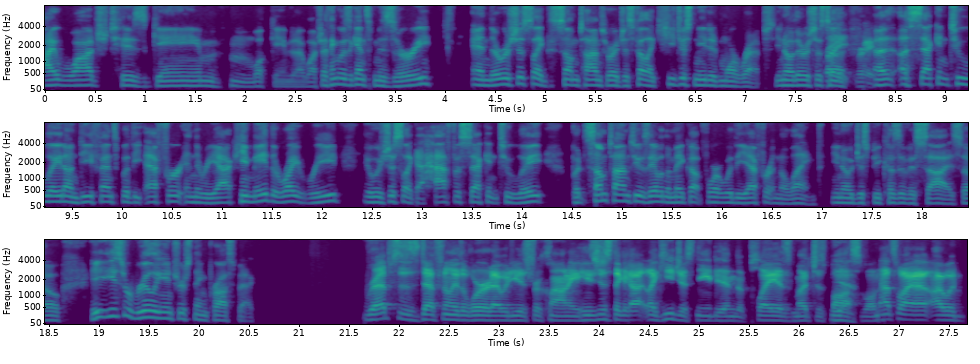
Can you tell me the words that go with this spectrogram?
I watched his game. Hmm, what game did I watch? I think it was against Missouri and there was just like some times where I just felt like he just needed more reps. You know, there was just Right, right. a, a, a second too late on defense, but the effort and the react, he made the right read. It was just like a half a second too late, but sometimes he was able to make up for it with the effort and the length, you know, just because of his size. So he, he's a really interesting prospect. reps is definitely the word I would use for Clowney. He's just the guy, like, you just needed him to play as much as Yeah. possible. And that's why I, I would,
